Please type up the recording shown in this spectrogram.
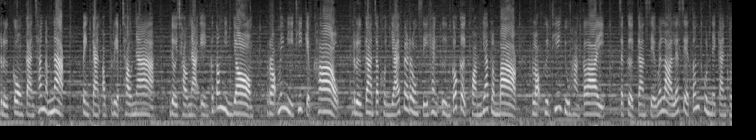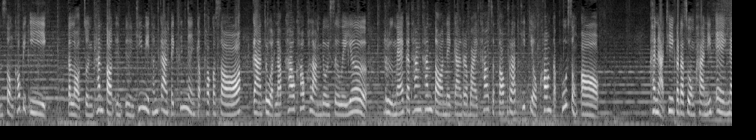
หรือโกงการชั่งน้ำหนัก เป็นการเอาเปรียบชาวนา โดยชาวนาเองก็ต้องยินยอม เพราะไม่มีที่เก็บข้าว หรือการจะขนย้ายไปโรงสีแห่งอื่นก็เกิดความยากลำบาก เพราะพื้นที่อยู่ห่างไกล จะเกิดการเสียเวลาและเสียต้นทุนในการขนส่งเข้าไปอีก ตลอดจนขั้นตอนอื่น ๆ ที่มีทั้งการไปขึ้นเงินกับทกส การตรวจรับข้าวเข้าคลังโดยเซอร์เวเยอร์หรือแม้กระทั่งขั้นตอนในการระบายข้าวสต็อกรัฐที่เกี่ยวข้องกับผู้ส่งออก ขณะที่กระทรวงพาณิชย์เองใน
